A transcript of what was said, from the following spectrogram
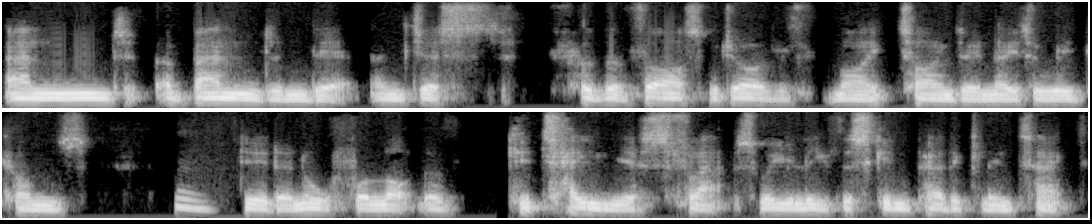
and abandoned it and just for the vast majority of my time doing nasal recons, mm. did an awful lot of cutaneous flaps where you leave the skin pedicle intact.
